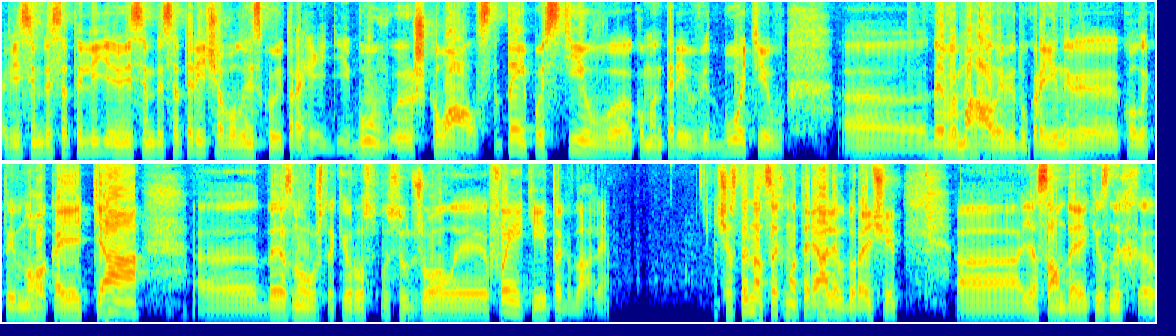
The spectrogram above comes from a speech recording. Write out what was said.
80-лі- 80-річчя Волинської трагедії. Був е, шквал статей, постів, коментарів від ботів, де вимагали від України колективного каяття, де знову ж таки розповсюджували фейки і так далі. Частина цих матеріалів, до речі, е, я сам деякі з них е,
